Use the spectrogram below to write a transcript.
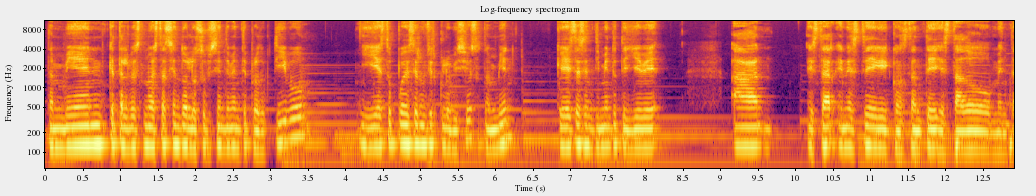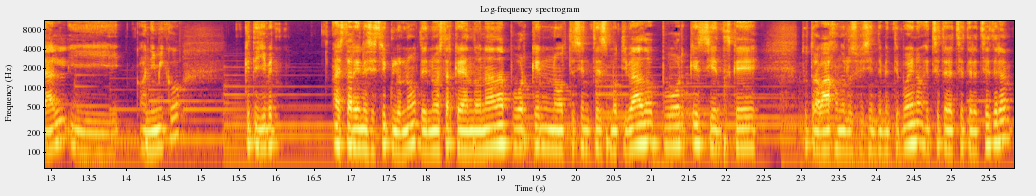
También que tal vez no está siendo lo suficientemente productivo y esto puede ser un círculo vicioso también, que este sentimiento te lleve a estar en este constante estado mental y anímico que te lleve a estar en ese círculo, ¿no? De no estar creando nada porque no te sientes motivado, porque sientes que tu trabajo no es lo suficientemente bueno, etcétera, etcétera, etcétera.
